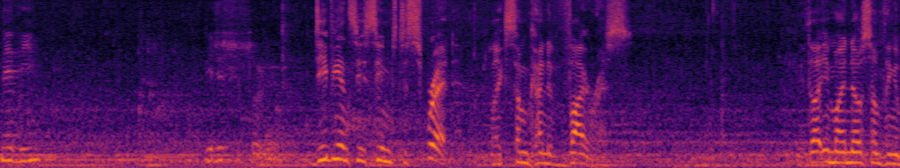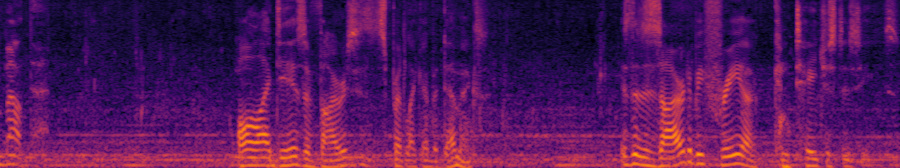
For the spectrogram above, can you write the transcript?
Diyeyim? Virüsü soruyor. Deviancy seems to spread, like some kind of virus. We thought you might know something about that. All ideas of viruses that spread like epidemics. Is the desire to be free a contagious disease?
